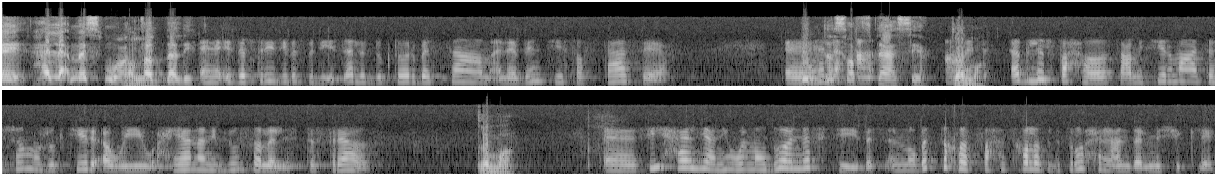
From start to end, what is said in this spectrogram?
إيه هلا مسموع. تفضلي. آه إذا بتريدي بس بدي أسأل الدكتور بسام أنا بنتي صف تاسع. آه صف تاسع. تمام. قبل الفحص عم يصير معها تشنج كتير قوي وأحيانا بيوصل للاستفراغ. تمام. آه في حل يعني هو الموضوع نفسي بس إنه بس تخلص فحص خلص بتروح عندا المشكلة.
